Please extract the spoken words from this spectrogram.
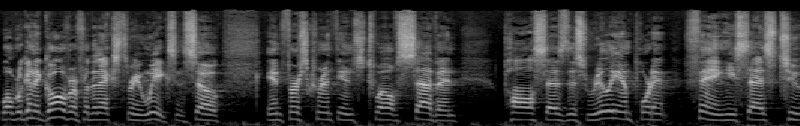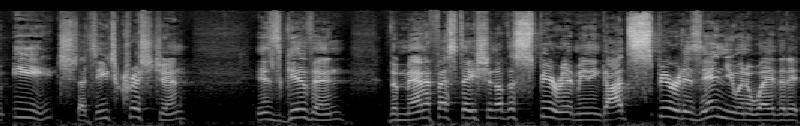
what we're going to go over for the next three weeks. And so in 1 Corinthians 12 7, Paul says this really important thing. He says, To each, that's each Christian, is given the manifestation of the Spirit, meaning God's Spirit is in you in a way that it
